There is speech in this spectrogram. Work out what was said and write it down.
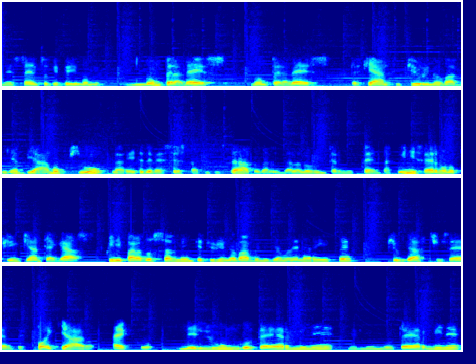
nel senso che per il momento, non per adesso, non per adesso perché anzi più rinnovabili abbiamo, più la rete deve essere stabilizzata dal, dalla loro intermittenza, quindi servono più impianti a gas. Quindi paradossalmente più rinnovabili abbiamo nella rete, più gas ci serve. Poi chiaro, ecco, nel lungo termine, nel lungo termine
